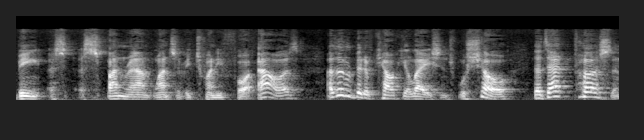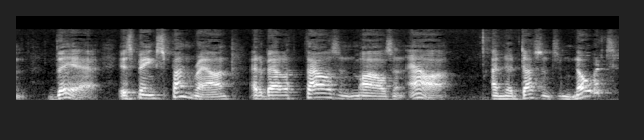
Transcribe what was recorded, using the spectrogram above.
being uh, spun round once every 24 hours, a little bit of calculations will show that that person there is being spun round at about a thousand miles an hour and doesn't know it.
